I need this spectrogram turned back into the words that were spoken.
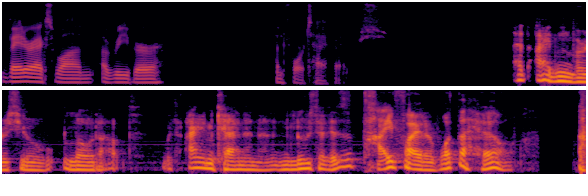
Vader X1, a Reaper, and four TIE Fighters. That Iden Versio loadout with Ion Cannon and Elusive. It's a TIE fighter. What the hell?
